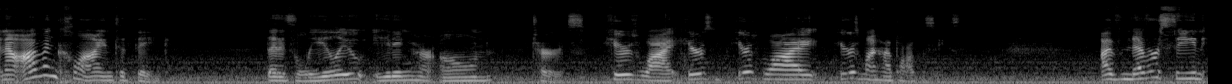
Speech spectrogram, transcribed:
Now, I'm inclined to think that it's Lilu eating her own turds. Here's why. Here's here's why. Here's my hypotheses. I've never seen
